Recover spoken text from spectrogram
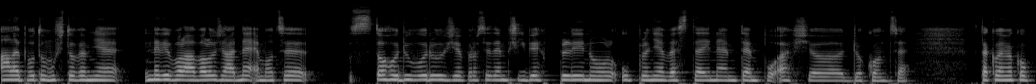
ale potom už to ve mně nevyvolávalo žádné emoce z toho důvodu, že prostě ten příběh plynul úplně ve stejném tempu až eh, do konce. V takovém jako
